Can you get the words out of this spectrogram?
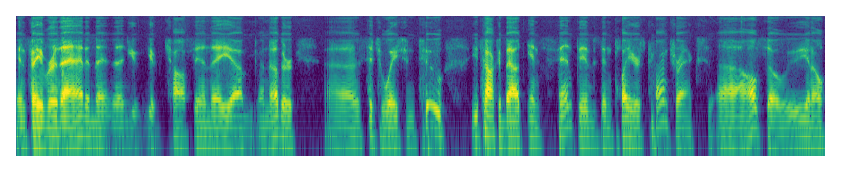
in favor of that. And then, then you, you toss in a um, another uh, situation too. You talk about incentives in players' contracts. Uh, also, you know,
